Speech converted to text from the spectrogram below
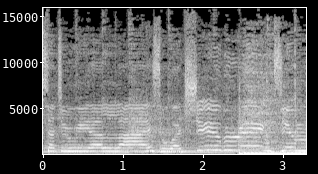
start to realize what you bring to me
